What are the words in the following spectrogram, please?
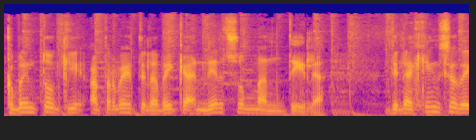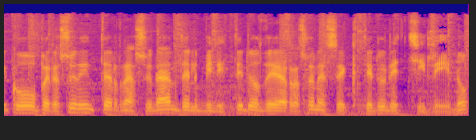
Comentó que a través de la beca Nelson Mandela de la Agencia de Cooperación Internacional del Ministerio de Relaciones Exteriores chileno,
